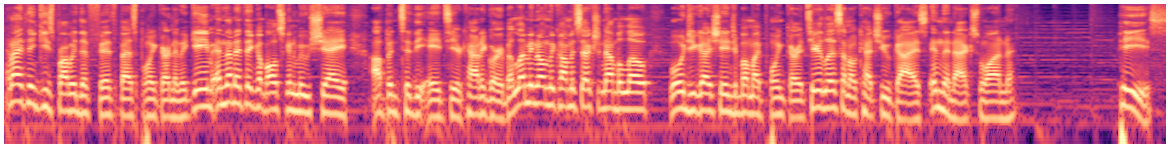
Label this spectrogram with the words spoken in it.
and I think he's probably the fifth best point guard in the game. And then I think I'm also gonna move Shai up into the A tier category. But let me know in the comment section down below what would you guys change about my point guard tier list, and I'll catch you guys in the next one. Peace.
